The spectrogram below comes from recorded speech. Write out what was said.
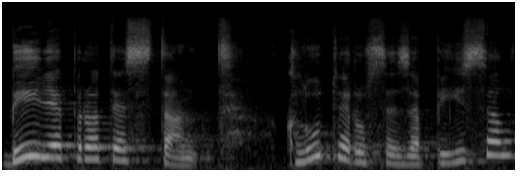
bilje protestant, Kluteru se zapisal,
